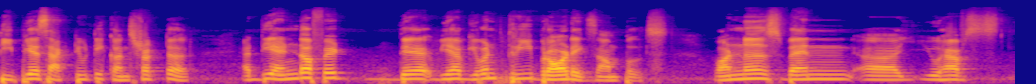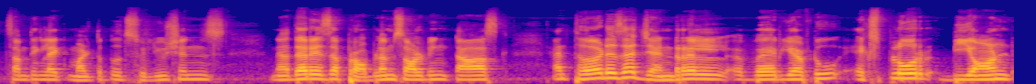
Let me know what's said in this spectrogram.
TPS activity constructor, at the end of it, we have given three broad examples. One is when uh, you have something like multiple solutions, another is a problem solving task, and third is a general uh, where you have to explore beyond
